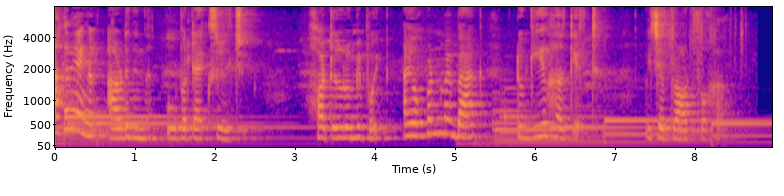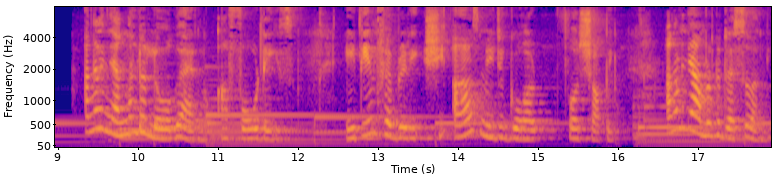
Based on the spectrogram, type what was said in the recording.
അങ്ങനെ ഞങ്ങൾ അവിടെ നിന്ന് ഊബർ ടാക്സി വിളിച്ചു. ഹോട്ടൽ റൂമിൽ പോയി. I open my bag to give her gift which I brought for her അങ്ങനെ ഞങ്ങളുടെ ലോകമായിരുന്നു ആ four days eighteen February she ആസ് me to go out for shopping അങ്ങനെ ഞാൻ അവൾക്ക് ഡ്രസ്സ് വാങ്ങി.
